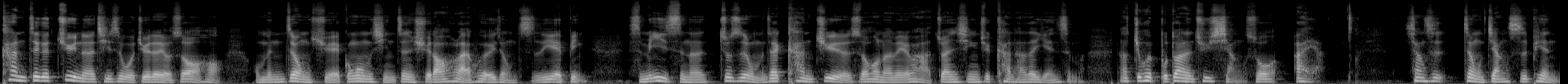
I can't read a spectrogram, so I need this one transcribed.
看这个剧呢，其实我觉得有时候哈，我们这种学公共行政学到后来会有一种职业病，什么意思呢？就是我们在看剧的时候呢，没办法专心去看他在演什么，那就会不断的去想说，哎呀，像是这种僵尸片，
